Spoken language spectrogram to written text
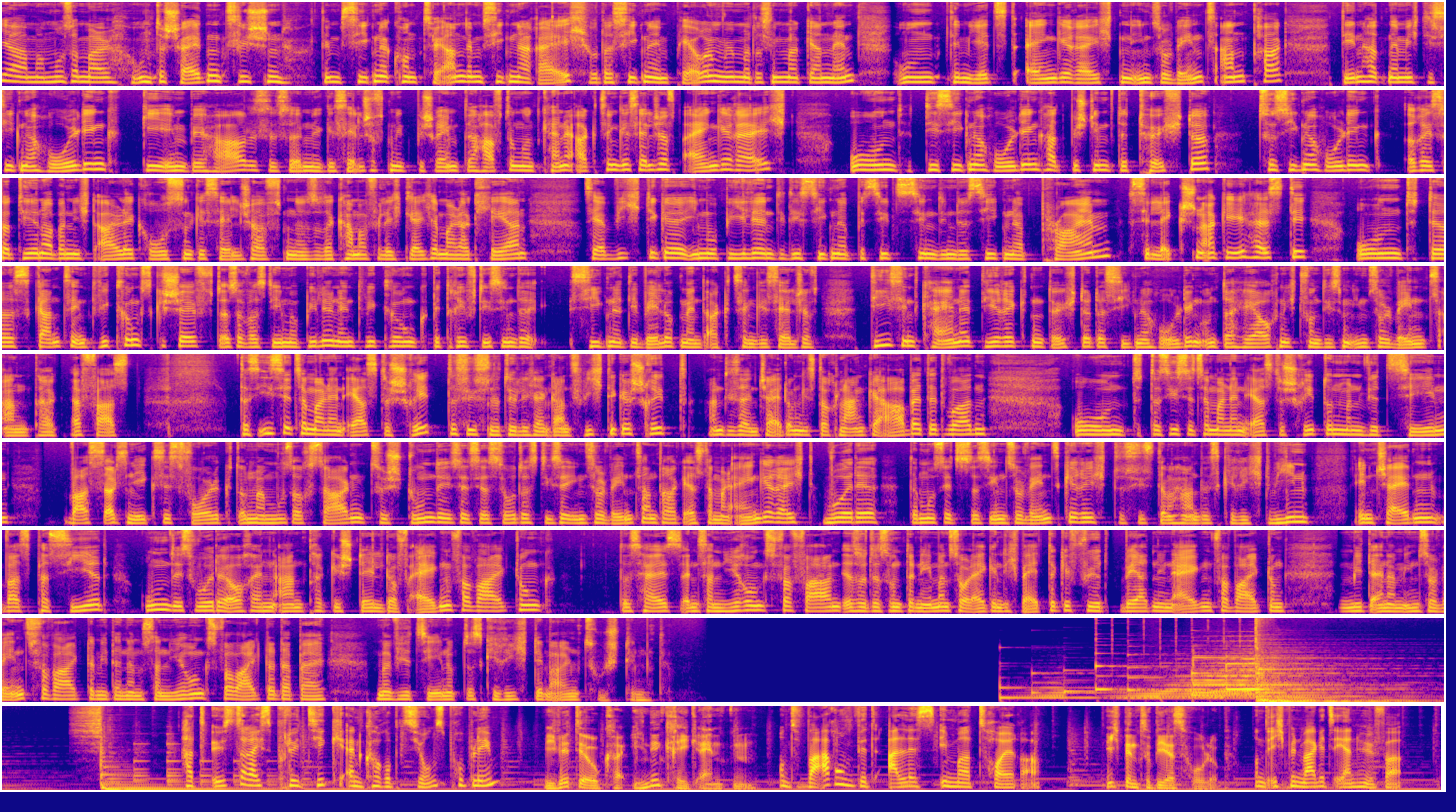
Ja, man muss einmal unterscheiden zwischen dem Signa-Konzern, dem Signa-Reich oder Signa-Imperium, wie man das immer gern nennt, und dem jetzt eingereichten Insolvenzantrag. Den hat nämlich die Signa Holding GmbH, das ist eine Gesellschaft mit beschränkter Haftung und keine Aktiengesellschaft, eingereicht. Und die Signa Holding hat bestimmte Töchter, zur Signa Holding resortieren aber nicht alle großen Gesellschaften. Also da kann man vielleicht gleich einmal erklären. Sehr wichtige Immobilien, die die Signa besitzt, sind in der Signa Prime. Selection AG heißt die. Und das ganze Entwicklungsgeschäft, also was die Immobilienentwicklung betrifft, ist in der Signa Development Aktiengesellschaft. Die sind keine direkten Töchter der Signa Holding und daher auch nicht von diesem Insolvenzantrag erfasst. Das ist jetzt einmal ein erster Schritt. Das ist natürlich ein ganz wichtiger Schritt. An dieser Entscheidung ist auch lang gearbeitet worden. Und das ist jetzt einmal ein erster Schritt und man wird sehen, was als nächstes folgt. Und man muss auch sagen, zur Stunde ist es ja so, dass dieser Insolvenzantrag erst einmal eingereicht wurde. Da muss jetzt das Insolvenzgericht, das ist am Handelsgericht Wien, entscheiden, was passiert. Und es wurde auch ein Antrag gestellt auf Eigenverwaltung. Das heißt, ein Sanierungsverfahren, also das Unternehmen soll eigentlich weitergeführt werden in Eigenverwaltung mit einem Insolvenzverwalter, mit einem Sanierungsverwalter dabei. Man wird sehen, ob das Gericht dem allen zustimmt. Hat Österreichs Politik ein Korruptionsproblem? Wie wird der Ukraine-Krieg enden? Und warum wird alles immer teurer? Ich bin Tobias Holub. Und ich bin Margit Ehrenhöfer.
